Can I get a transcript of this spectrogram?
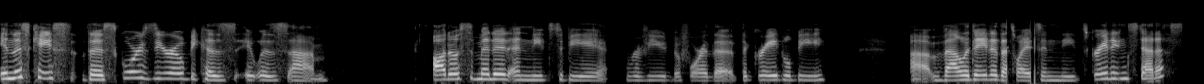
in this case, the score is zero because it was um, auto-submitted and needs to be reviewed before the, the grade will be uh, validated. That's why it's in needs grading status.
